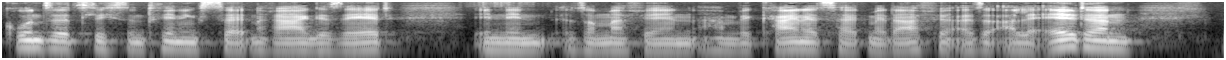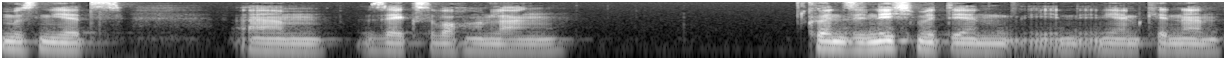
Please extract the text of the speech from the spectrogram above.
grundsätzlich sind Trainingszeiten rar gesät. In den Sommerferien haben wir keine Zeit mehr dafür. Also alle Eltern müssen jetzt ähm, sechs Wochen lang können sie nicht mit den, in, in ihren Kindern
